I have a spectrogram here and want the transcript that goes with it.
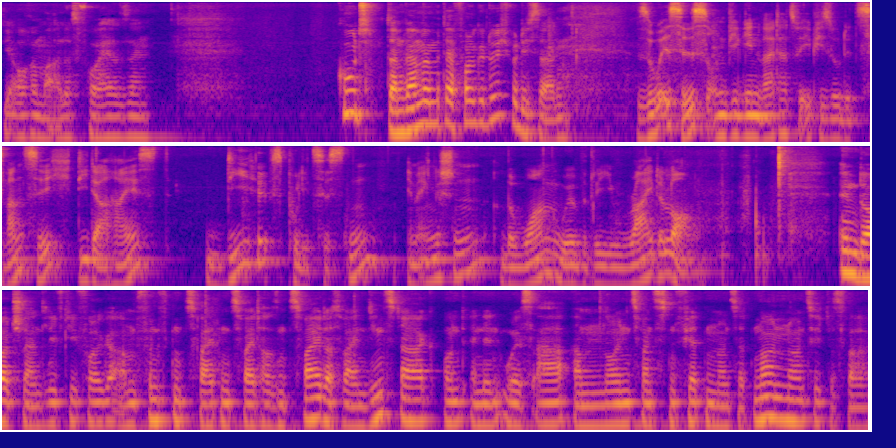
die auch immer alles vorhersehen. Gut, dann wären wir mit der Folge durch, würde ich sagen. So ist es und wir gehen weiter zu Episode 20, die da heißt Die Hilfspolizisten, im Englischen The One with the Ride Along. In Deutschland lief die Folge am 5.2.2002, das war ein Dienstag, und in den USA am 29.04.1999, das war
